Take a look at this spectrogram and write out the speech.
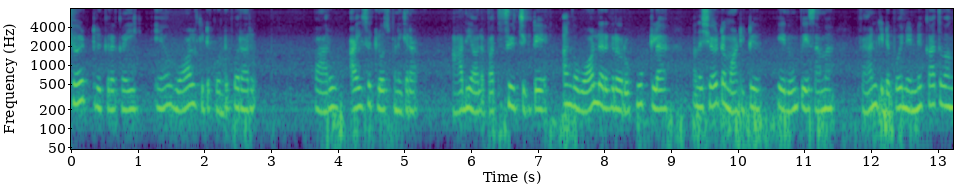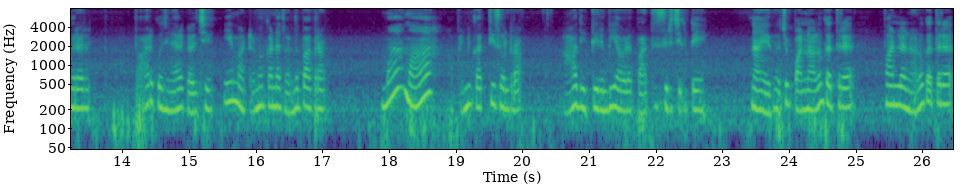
ஷர்ட் இருக்கிற கையை வால்கிட்ட கொண்டு போகிறாரு பாரு ஐஸை க்ளோஸ் பண்ணிக்கிறாள் ஆதி அவளை பார்த்து சிரிச்சுக்கிட்டே அங்கே வாலில் இருக்கிற ஒரு ஹூக்கில் அந்த ஷர்ட்டை மாட்டிட்டு எதுவும் பேசாமல் ஃபேன்கிட்ட போய் நின்று காற்று வாங்குறாரு. பாரு கொஞ்ச நேரம் கழிச்சு ஏமாற்றமாக கண்ணை திறந்து பார்க்குறா மாமா அப்படின்னு கத்தி சொல்கிறா ஆதி திரும்பி அவளை பார்த்து சிரிச்சுக்கிட்டே நான் ஏதாச்சும் பண்ணாலும் கத்துற பண்ணலனாலும் கத்துற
